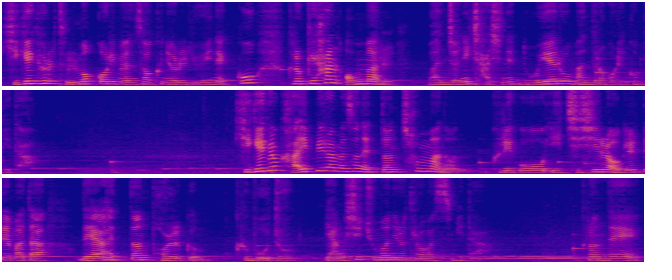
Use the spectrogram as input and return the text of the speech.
기계교를 들먹거리면서 그녀를 유인했고 그렇게 한 엄마를 완전히 자신의 노예로 만들어버린 겁니다. 기계교 가입비라면서 냈던 천만 원, 그리고 이 지시를 어길 때마다 내야 했던 벌금, 그 모두 양씨 주머니로 들어갔습니다. 그런데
